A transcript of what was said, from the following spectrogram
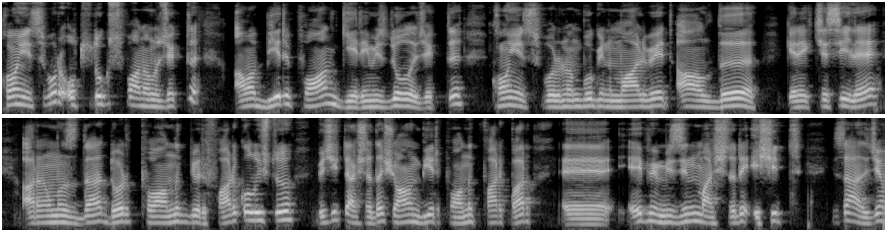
Konya Spor 39 puan alacaktı ama 1 puan gerimizde olacaktı. Konya Spor'un bugün mağlubiyet aldığı gerekçesiyle aramızda 4 puanlık bir fark oluştu. Beşiktaş'ta da şu an 1 puanlık fark var. Ee, hepimizin maçları eşit. Sadece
